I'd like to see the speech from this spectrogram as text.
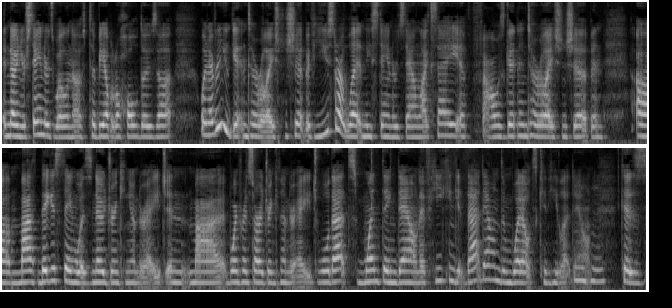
and knowing your standards well enough to be able to hold those up. Whenever you get into a relationship if you start letting these standards down like say if i was getting into a relationship and um, my biggest thing was no drinking underage and my boyfriend started drinking underage well that's one thing down. If he can get that down then what else can he let down? Because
